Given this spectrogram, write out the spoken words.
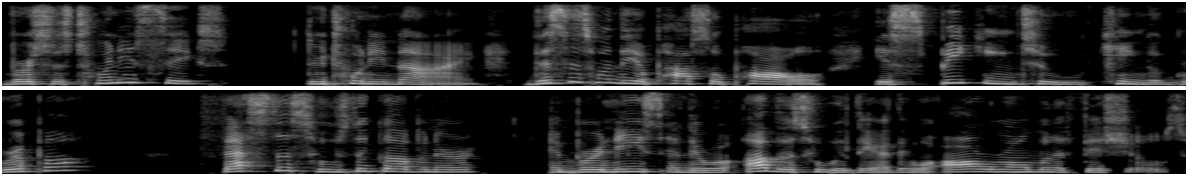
verses 26 through 29. This is when the Apostle Paul is speaking to King Agrippa, Festus, who's the governor, and Bernice, and there were others who were there. They were all Roman officials.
